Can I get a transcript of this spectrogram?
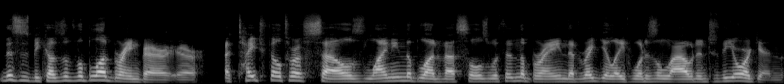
This is because of the blood brain barrier, a tight filter of cells lining the blood vessels within the brain that regulate what is allowed into the organ.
